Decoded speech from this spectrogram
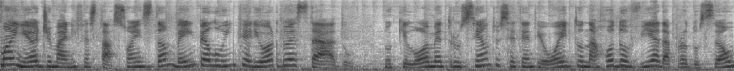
Manhã de manifestações também pelo interior do estado. No quilômetro 178, na rodovia da produção,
